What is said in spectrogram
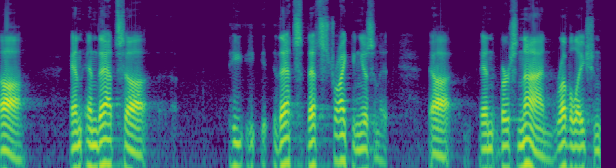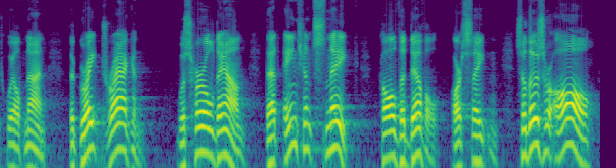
Uh, and, and that's, uh, he, he, that's, that's striking, isn't it? and verse 9, Revelation 12 9. The great dragon was hurled down, that ancient snake called the devil or Satan. So those are all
